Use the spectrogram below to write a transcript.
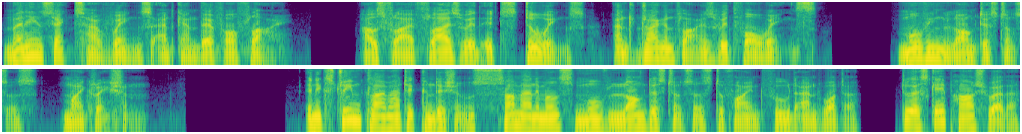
Many insects have wings and can therefore fly. Housefly flies with its two wings and dragonflies with four wings. Moving long distances, migration. In extreme climatic conditions, some animals move long distances to find food and water, to escape harsh weather,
